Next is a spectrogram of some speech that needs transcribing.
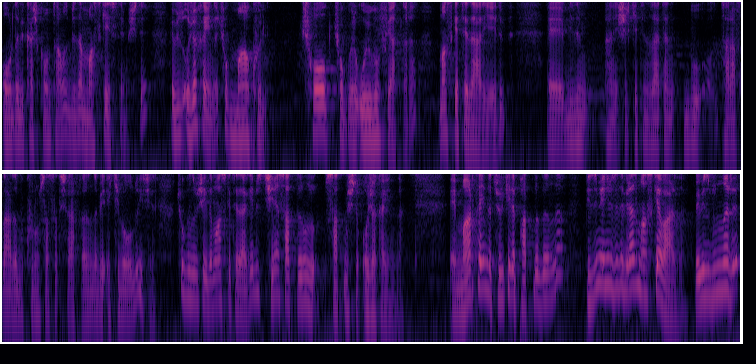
orada birkaç kontağımız bizden maske istemişti. Ve biz Ocak ayında çok makul, çok çok böyle uygun fiyatlara maske tedariği edip e, bizim hani şirketin zaten bu taraflarda bu kurumsal satış taraflarında bir ekibi olduğu için çok hızlı bir şekilde maske tedariği biz Çin'e sattığımız satmıştık Ocak ayında. E, Mart ayında Türkiye'de patladığında bizim elimizde de biraz maske vardı ve biz bunları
